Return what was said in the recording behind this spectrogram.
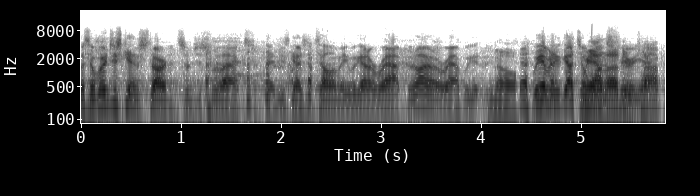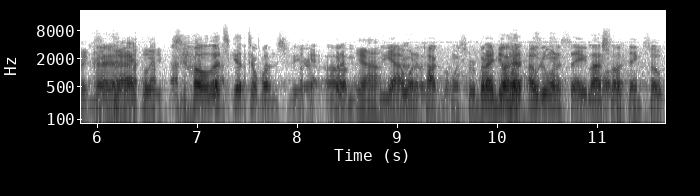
Listen, we're just getting started, so just relax, okay? These guys are telling me we got to wrap. We don't have to wrap. We, no. We haven't even got to we one have sphere other topics, exactly. so let's get to OneSphere. Okay, um, yeah. Yeah, I want to talk about OneSphere, but I do, want, I do want to say Last one, one thing. So,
